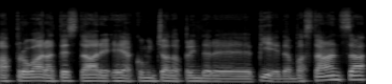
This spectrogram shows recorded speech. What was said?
a provare a testare e ha cominciato a prendere piede abbastanza.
